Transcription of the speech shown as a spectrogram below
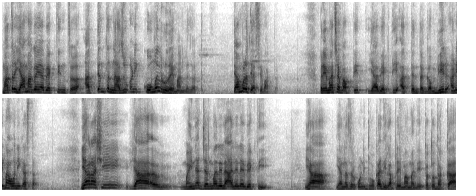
मात्र यामागं या व्यक्तींचं अत्यंत नाजूक आणि कोमल हृदय मानलं जातं. त्यामुळे ते असे वागतात. प्रेमाच्या बाबतीत या व्यक्ती अत्यंत गंभीर आणि भावनिक असतात. या राशी या महिन्यात जन्मलेल्या आलेल्या व्यक्ती ह्या यांना जर कोणी धोका दिला प्रेमामध्ये तर तो धक्का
